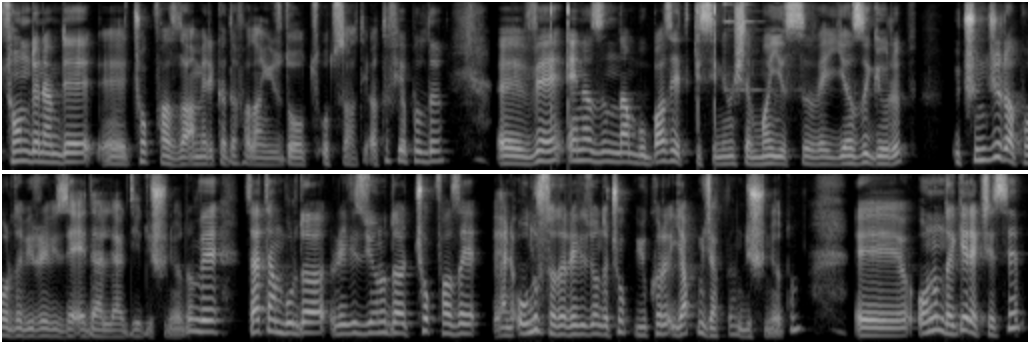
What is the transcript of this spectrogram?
Son dönemde e, çok fazla Amerika'da falan %36 atıf yapıldı. Ve en azından bu baz etkisini işte Mayıs'ı ve yazı görüp üçüncü raporda bir revize ederler diye düşünüyordum. Ve zaten burada revizyonu da çok fazla yani olursa da revizyonda çok yukarı yapmayacaklarını düşünüyordum. Ee, onun da gerekçesi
